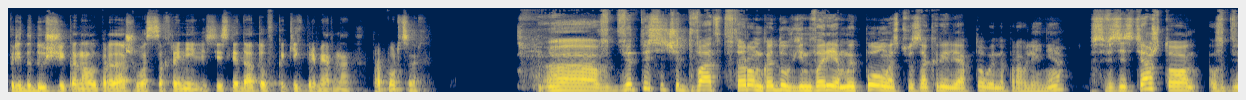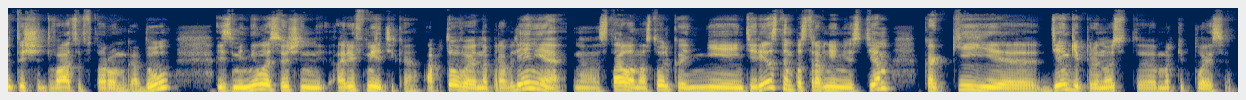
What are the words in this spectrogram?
предыдущие каналы продаж у вас сохранились? Если да, то в каких примерно пропорциях? А, в 2022 году в январе мы полностью закрыли оптовые направления в связи с тем, что в 2022 году изменилась очень арифметика. Оптовое направление э, стало настолько неинтересным по сравнению с тем, какие деньги приносят э, маркетплейсы.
